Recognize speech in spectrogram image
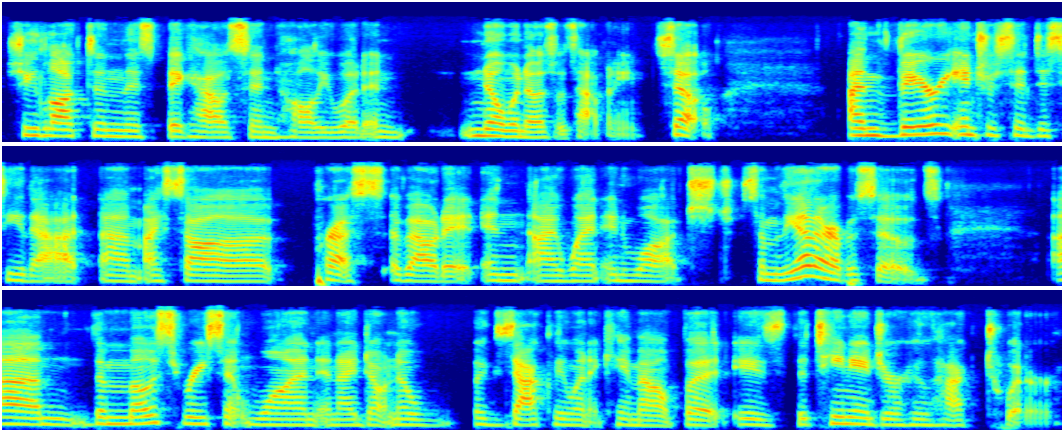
she locked in this big house in Hollywood and no one knows what's happening. So I'm very interested to see that. Um, I saw press about it and I went and watched some of the other episodes. Um, the most recent one, and I don't know exactly when it came out, but is the teenager who hacked Twitter.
